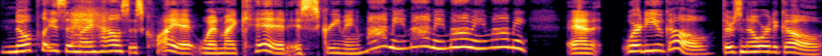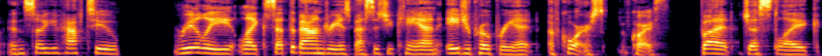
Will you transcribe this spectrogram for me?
no place in my house is quiet when my kid is screaming, Mommy, Mommy, Mommy, Mommy. And where do you go? There's nowhere to go. And so you have to really like set the boundary as best as you can, age appropriate, of course. Of course but just like,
